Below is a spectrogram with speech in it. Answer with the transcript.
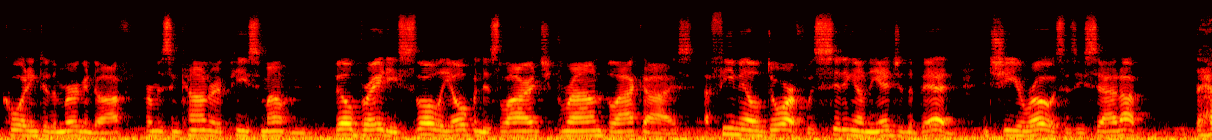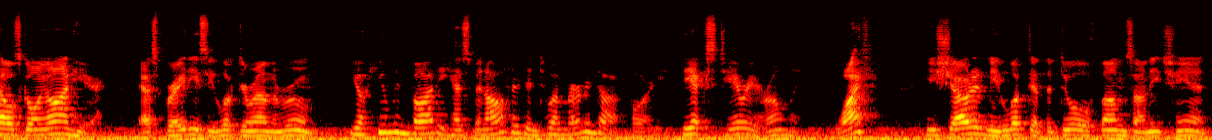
according to the Mergendorf, from his encounter at Peace Mountain. Bill Brady slowly opened his large, brown, black eyes. A female dwarf was sitting on the edge of the bed, and she arose as he sat up. The hell's going on here? asked Brady as he looked around the room. Your human body has been altered into a Mergendorf body, the exterior only. What? He shouted and he looked at the dual thumbs on each hand.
